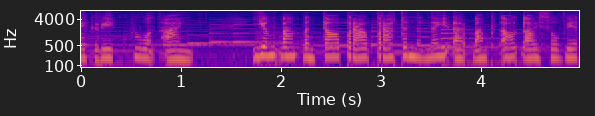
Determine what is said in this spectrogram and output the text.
ឯករាជ្យខ្លួនឯងយើងបានបន្តប្រើប្រាស់ទិន្នន័យដែលបានផ្ដល់ដោយសូវៀត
